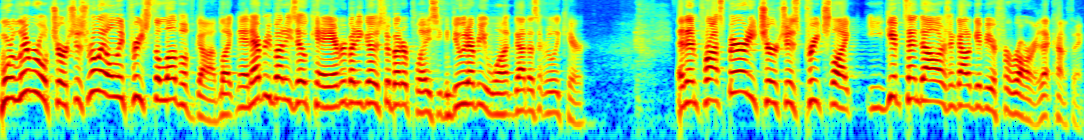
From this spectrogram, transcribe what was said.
More liberal churches really only preach the love of God. Like, man, everybody's okay. Everybody goes to a better place. You can do whatever you want. God doesn't really care. And then prosperity churches preach like, you give $10 and God will give you a Ferrari, that kind of thing.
